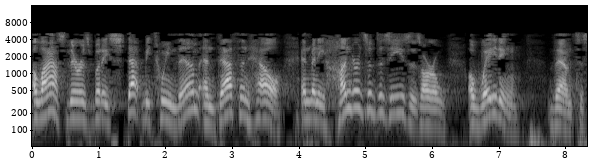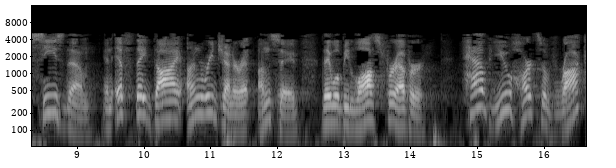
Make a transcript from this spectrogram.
Alas, there is but a step between them and death and hell, and many hundreds of diseases are awaiting them to seize them. And if they die unregenerate, unsaved, they will be lost forever. Have you hearts of rock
